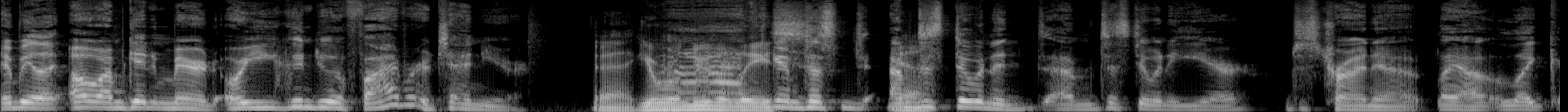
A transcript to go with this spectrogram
it'll be like, oh, I'm getting married. Or you can do a five or a 10 year. Yeah, you will renew the lease. I'm just I'm Yeah. just doing a I'm just doing a year. I'm just trying to like uh, like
